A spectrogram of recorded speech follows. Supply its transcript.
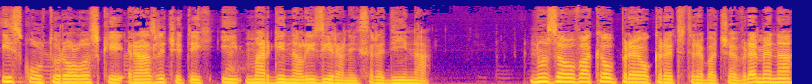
iz kulturološki različitih i marginaliziranih sredina. No za ovakav preokret treba će vremena,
